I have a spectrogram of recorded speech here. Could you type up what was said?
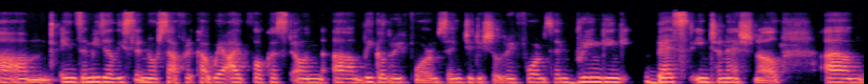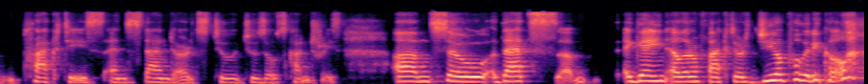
um, in the Middle East and North Africa, where I focused on um, legal reforms and judicial reforms and bringing best international um, practice and standards to, to those countries. Um, so that's um, again a lot of factors geopolitical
